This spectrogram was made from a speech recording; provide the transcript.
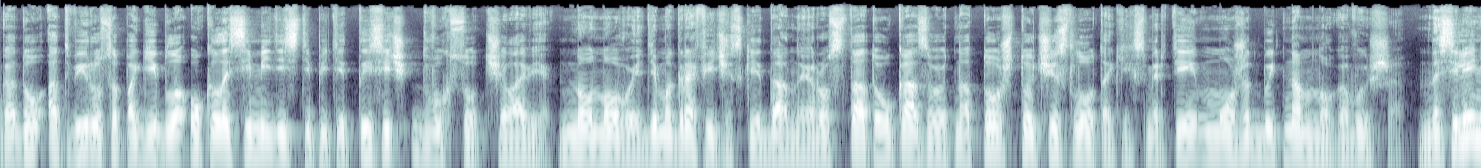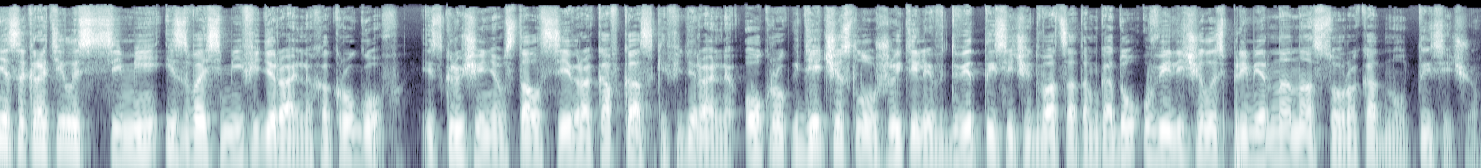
году от вируса погибло около 75 200 человек. Но новые демографические данные Росстата указывают на то, что число таких смертей может быть намного намного выше. Население сократилось с 7 из 8 федеральных округов. Исключением стал Северо-Кавказский федеральный округ, где число жителей в 2020 году увеличилось примерно на 41 тысячу.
